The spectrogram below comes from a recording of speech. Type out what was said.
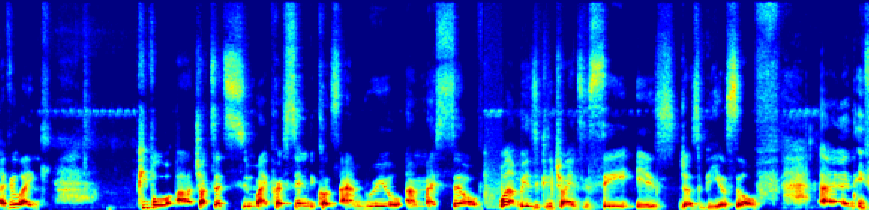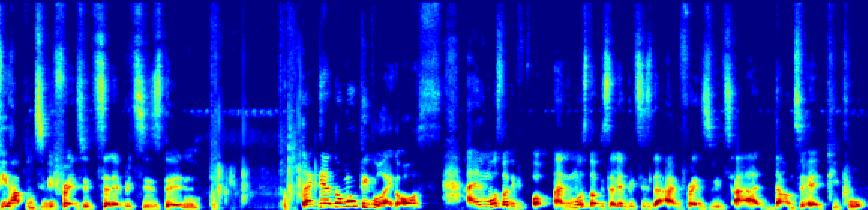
I feel like people are attracted to my person because I'm real, I'm myself. What I'm basically trying to say is just be yourself. And if you happen to be friends with celebrities, then like they're normal people like us. And most of the and most of the celebrities that I'm friends with are down to earth people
